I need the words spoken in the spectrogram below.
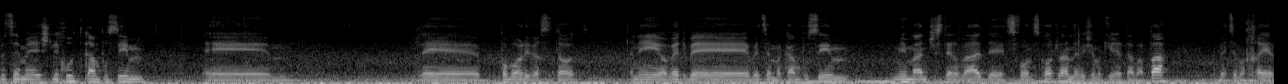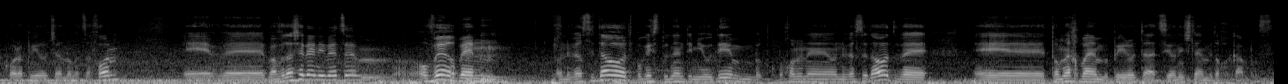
בעצם אה, שליחות קמפוסים אה, פה באוניברסיטאות. אני עובד בעצם בקמפוסים ממנצ'סטר ועד אה, צפון סקוטלנד, למי שמכיר את המפה, בעצם אחראי על כל הפעילות שלנו בצפון. ובעבודה שלי אני בעצם עובר בין אוניברסיטאות, פוגש סטודנטים יהודים בכל מיני אוניברסיטאות ותומך בהם בפעילות הציונית שלהם בתוך הקמפוס.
